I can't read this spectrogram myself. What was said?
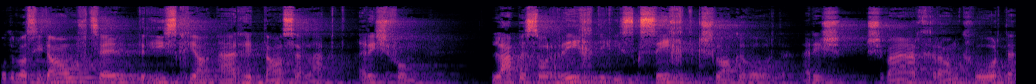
Oder was ich da aufzähle, der Hiskia, er hat das erlebt. Er ist vom Leben so richtig ins Gesicht geschlagen worden. Er ist schwer krank geworden.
